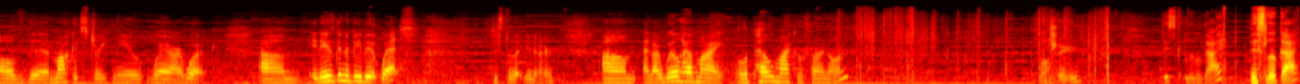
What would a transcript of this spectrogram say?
of the Market Street near where I work. Um, it is going to be a bit wet, just to let you know. Um, and I will have my lapel microphone on. I'll show you. This little guy. This little guy.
